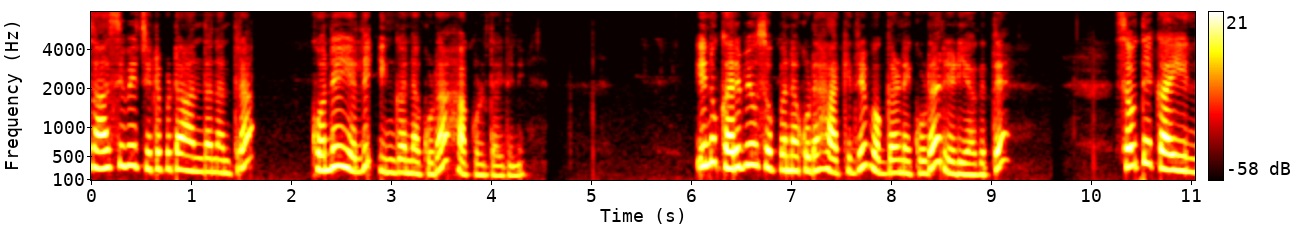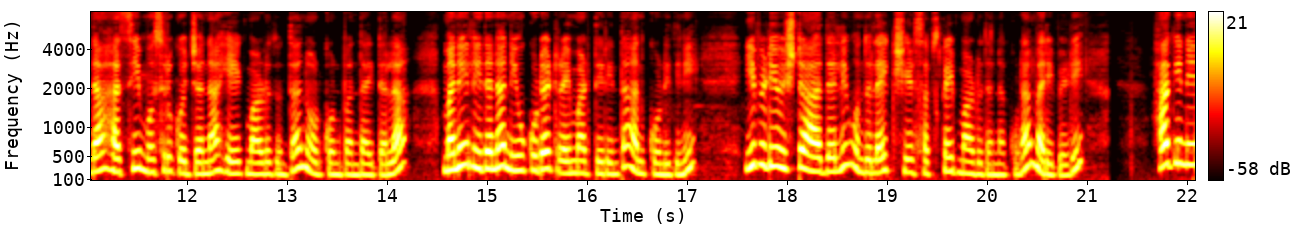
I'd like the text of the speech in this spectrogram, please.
ಸಾಸಿವೆ ಚಿಟಪಟ ಅಂದ ನಂತರ ಕೊನೆಯಲ್ಲಿ ಇಂಗನ್ನು ಕೂಡ ಹಾಕ್ಕೊಳ್ತಾ ಇದ್ದೀನಿ. ಇನ್ನು ಕರಿಬೇವು ಸೊಪ್ಪನ್ನು ಕೂಡ ಹಾಕಿದರೆ ಒಗ್ಗರಣೆ ಕೂಡ ರೆಡಿ ಆಗುತ್ತೆ. ಸೌತೆಕಾಯಿಯಿಂದ ಹಸಿ ಮೊಸರು ಗೊಜ್ಜನ್ನು ಹೇಗೆ ಮಾಡೋದು ಅಂತ ನೋಡ್ಕೊಂಡು ಬಂದಾಯ್ತಲ್ಲ? ಮನೇಲಿ ಇದನ್ನು ನೀವು ಕೂಡ ಟ್ರೈ ಮಾಡ್ತೀರಿ ಅಂತ ಅಂದ್ಕೊಂಡಿದ್ದೀನಿ ಈ ವಿಡಿಯೋ ಇಷ್ಟ ಆದಲ್ಲಿ ಒಂದು ಲೈಕ್, ಶೇರ್, ಸಬ್ಸ್ಕ್ರೈಬ್ ಮಾಡೋದನ್ನು ಕೂಡ ಮರಿಬೇಡಿ. ಹಾಗೆಯೇ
